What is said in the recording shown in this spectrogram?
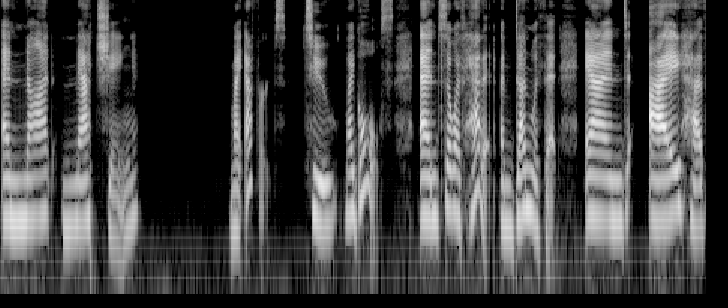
and not matching my efforts to my goals. And so I've had it. I'm done with it. And I have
